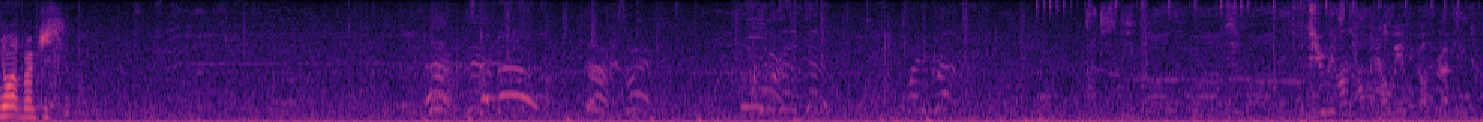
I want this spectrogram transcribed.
know what, bro? Just Do you realize how the hell we have to go through after you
